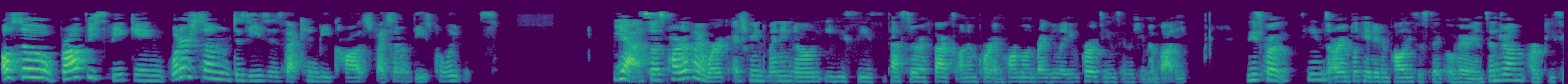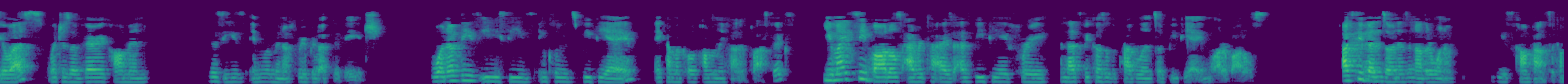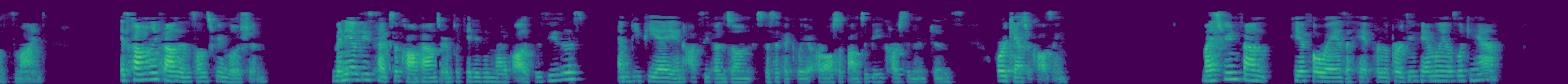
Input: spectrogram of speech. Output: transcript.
Also, broadly speaking, what are some diseases that can be caused by some of these pollutants? Yeah, so as part of my work, I screened many known EDCs to test their effects on important hormone regulating proteins in the human body. These proteins are implicated in polycystic ovarian syndrome, or PCOS, which is a very common disease in women of reproductive age. One of these EDCs includes BPA, a chemical commonly found in plastics. You might see bottles advertised as BPA free, and that's because of the prevalence of BPA in water bottles. Oxybenzone is another one of these compounds that comes to mind. It's commonly found in sunscreen lotion. Many of these types of compounds are implicated in metabolic diseases, and BPA and oxybenzone specifically are also found to be carcinogens or cancer causing. My screen found PFOA as a hit for the protein family I was looking at.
